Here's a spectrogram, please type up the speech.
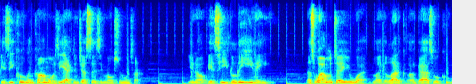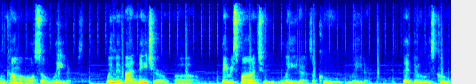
Is he cool and calm or is he acting just as emotional as her? You know, is he leading? That's why I'm gonna tell you what. Like a lot of uh, guys who are cool and calm are also leaders. Women by nature, uh, they respond to leaders. A cool leader. That dude is cool,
